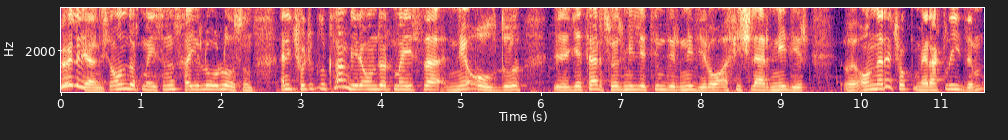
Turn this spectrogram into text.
Böyle yani işte 14 Mayıs'ınız hayırlı uğurlu olsun. Hani çocukluktan beri 14 Mayıs'ta ne oldu? E, yeter söz milletindir nedir? O afişler nedir? ee, Onlara çok meraklıydım.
